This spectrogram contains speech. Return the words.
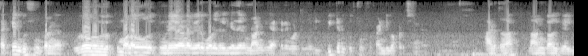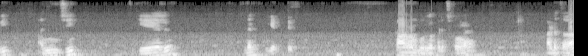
செகண்ட் கொஸ்டின் பாருங்க. உலோகங்களுக்கும் அளவுகளுக்கும் இடையிலான வேறுபாடுகள் ஏதேனும் நான்கு அட்டனை ரிப்பீட்டட் கொஸ்டின்ஸ் கண்டிப்பாக படிச்சிருங்க. அடுத்ததா நான்காவது கேள்வி. அஞ்சு ஏழு தென் எட்டு. காரணம் கூறுக படிச்சுக்கோங்க. அடுத்ததா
